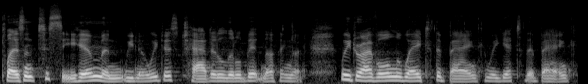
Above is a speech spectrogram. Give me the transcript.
pleasant to see him, and you know we just chatted a little bit, nothing much. We drive all the way to the bank, and we get to the bank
